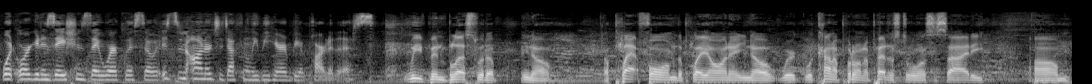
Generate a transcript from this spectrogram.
what organizations they work with. So it's an honor to definitely be here and be a part of this. We've been blessed with a you know a platform to play on, and you know we're we're kind of put on a pedestal in society. Um,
